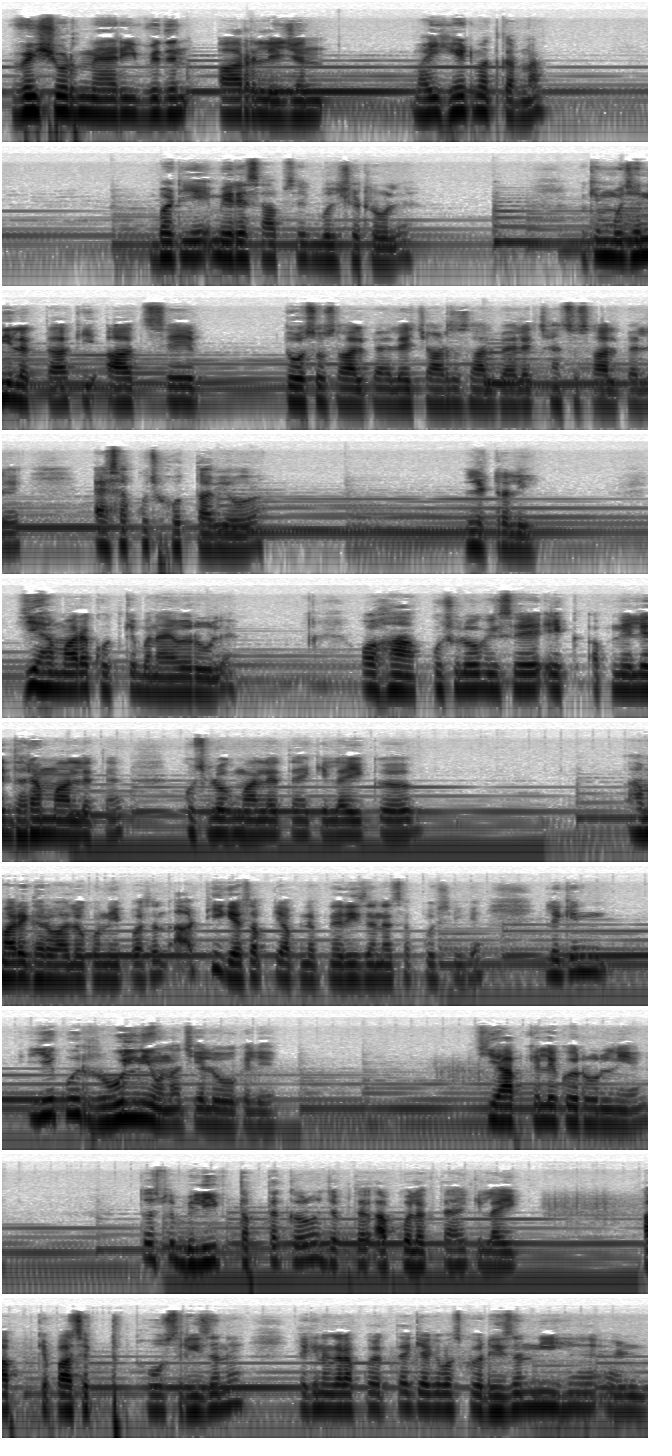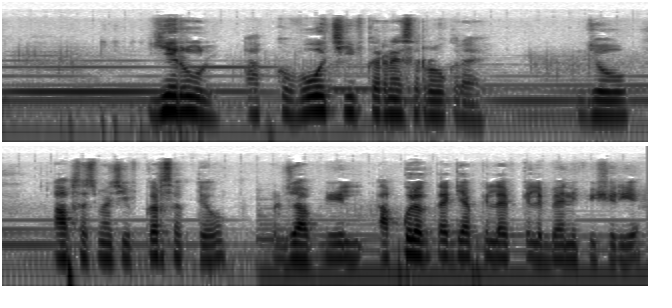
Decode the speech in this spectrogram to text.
We should marry with in our religion भाई हेट मत करना। बट ये मेरे हिसाब से एक बुलशिट रूल है। क्योंकि मुझे नहीं लगता कि आज से 200 साल पहले 400 साल पहले 600 साल पहले ऐसा कुछ होता भी होगा। लिटरली ये हमारा खुद के बनाए हुए रूल है। और हाँ कुछ लोग इसे एक अपने लिए धर्म मान लेते हैं। कुछ लोग मान लेते हैं कि लाइक हमारे घर वालों को नहीं पसंद। ठीक है, सबके अपने अपने रीज़न है, सब कुछ ठीक है। लेकिन ये कोई रूल नहीं होना चाहिए लोगों के लिए। कि आपके लिए कोई रूल नहीं है। तो इस पर बिलीव तब तक करो जब तक आपको लगता है कि लाइक आपके पास एक ठोस रीज़न है, लेकिन अगर आपको लगता है कि आपके पास कोई रीज़न नहीं है एंड ये रूल आपको वो अचीव करने से रोक रहा है, जो आप सच में अचीव कर सकते हो और जो आपके आपको लगता है कि आपकी लाइफ के लिए बेनिफिशियरी है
